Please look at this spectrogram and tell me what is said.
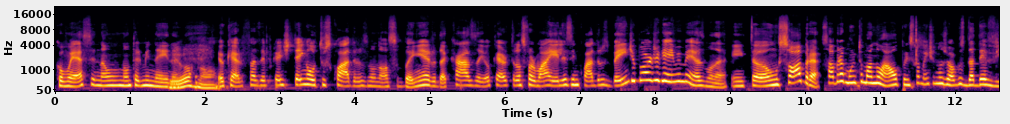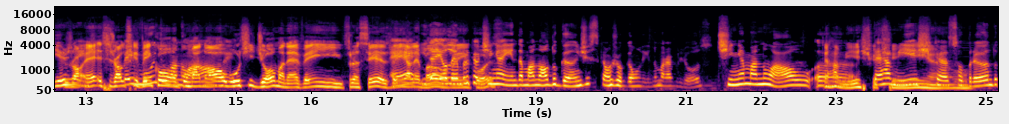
Como essa e não, não terminei, né? Viu? Não. Eu quero fazer porque a gente tem outros quadros no nosso banheiro da casa e eu quero transformar eles em quadros bem de board game mesmo, né? Então sobra, sobra muito manual, principalmente nos jogos da Devir, Jo- é, esses jogos Vem que vêm muito com, manual, com manual vem. multi-idioma, né? Vem em francês, vem em É, alemão. e daí eu vem lembro que eu coisa. tinha ainda manual do Ganges, que é um jogão lindo, maravilhoso. Tinha manual. ah, Terra Mística. Terra tinha, Mística o- sobrando.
